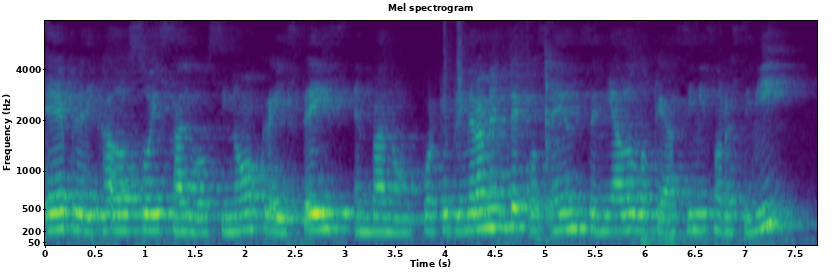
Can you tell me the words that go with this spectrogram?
he predicado sois salvos, si no creísteis en vano, porque primeramente os he enseñado lo que asimismo recibí,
